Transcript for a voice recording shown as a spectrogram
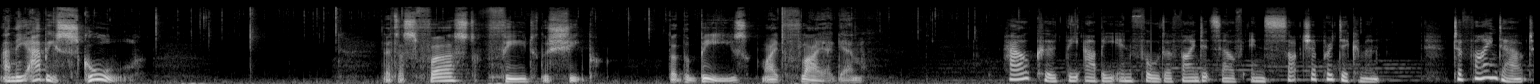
And the abbey school. Let us first feed the sheep that the bees might fly again. How could the abbey in Fulda find itself in such a predicament? To find out,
